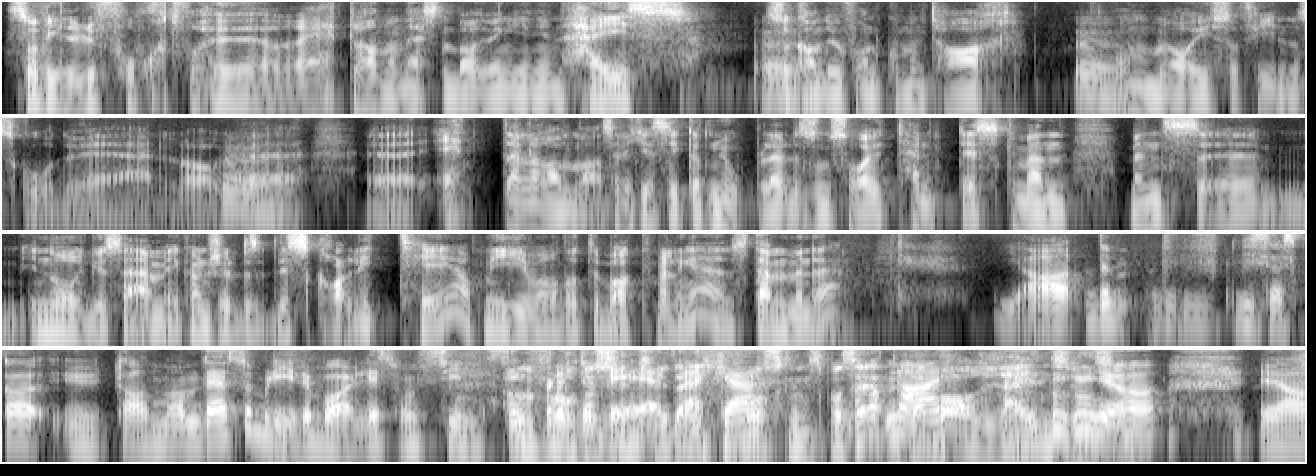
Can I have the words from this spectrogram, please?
Så vil du fort få høre et eller annet nesten bare du henger inn i en heis. Så kan du jo få en kommentar. Mm. Om 'oi, så fine sko du er', eller mm. eh, et eller annet. Så det er ikke sikkert vi opplever det som så autentisk, men mens eh, i Norge så er vi kanskje Det skal litt til at vi gir hverandre tilbakemeldinger. Stemmer det? Ja, det, hvis jeg skal uttale meg om det, så blir det bare litt sånn synsing. Ja, for dette vet jeg ikke. Det er ikke forskningsbasert, Nei. det er bare ren synsing. ja, ja.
